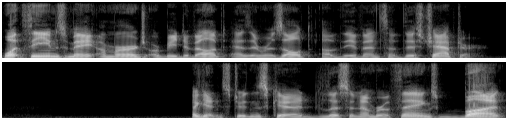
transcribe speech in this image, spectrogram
What themes may emerge or be developed as a result of the events of this chapter? again, students could list a number of things, but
